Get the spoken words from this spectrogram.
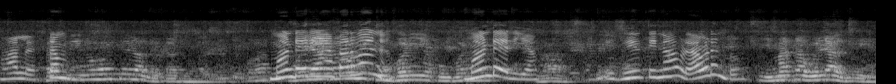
હાલે તમ. મંડેરિયા કરવા ને? મંડેરિયા. એ જીવતી ના આવડે આવડે ને તો. એમાં તો ઓલા જોઈએ.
